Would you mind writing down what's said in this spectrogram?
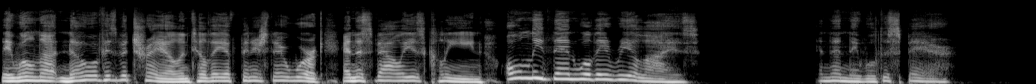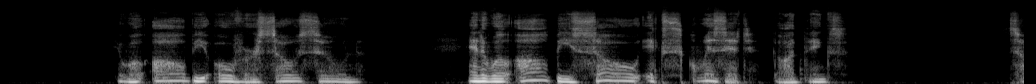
They will not know of his betrayal until they have finished their work and this valley is clean. Only then will they realize, and then they will despair. It will all be over so soon, and it will all be so exquisite, God thinks. So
